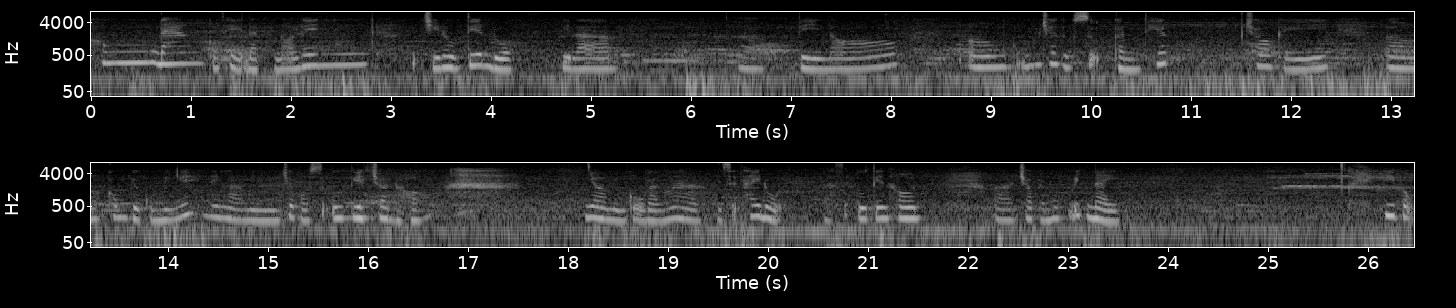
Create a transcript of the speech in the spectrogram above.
không đang có thể đặt nó lên vị trí đầu tiên được. Vì là uh, vì nó um, cũng chưa thực sự cần thiết cho cái uh, công việc của mình ấy nên là mình chưa có sự ưu tiên cho nó nhờ mình cố gắng là mình sẽ thay đổi và sẽ ưu tiên hơn uh, cho cái mục đích này. Hy vọng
